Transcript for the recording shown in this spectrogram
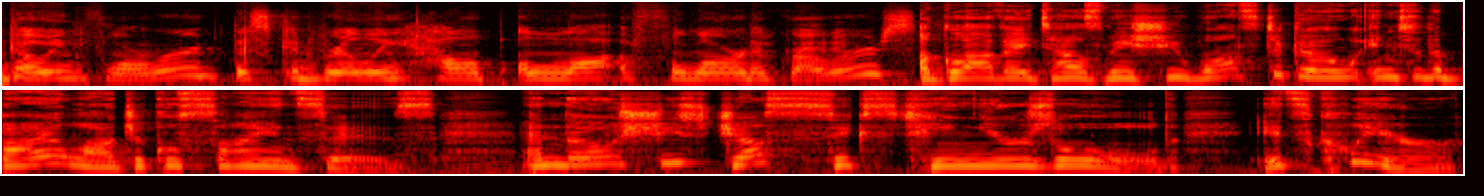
going forward, this could really help a lot of Florida growers. Aglave tells me she wants to go into the biological sciences. And though she's just 16 years old, it's clear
